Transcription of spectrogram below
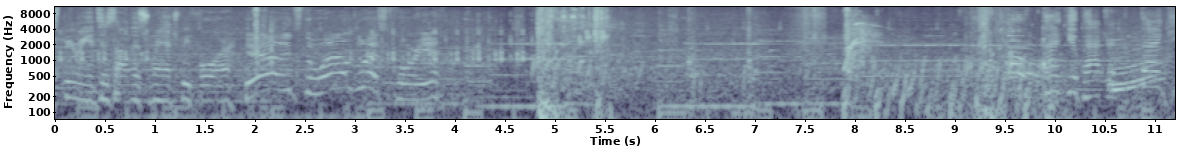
Experiences on this ranch before. Yeah, it's the Wild West for you. Oh, thank you, Patrick. Thank you.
